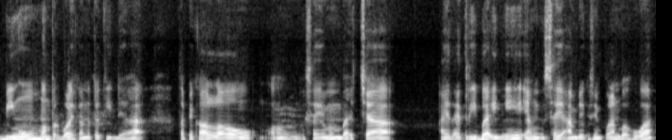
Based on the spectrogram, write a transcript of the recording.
bingung memperbolehkan atau tidak. Tapi kalau eh, saya membaca ayat-ayat riba ini yang saya ambil kesimpulan bahwa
